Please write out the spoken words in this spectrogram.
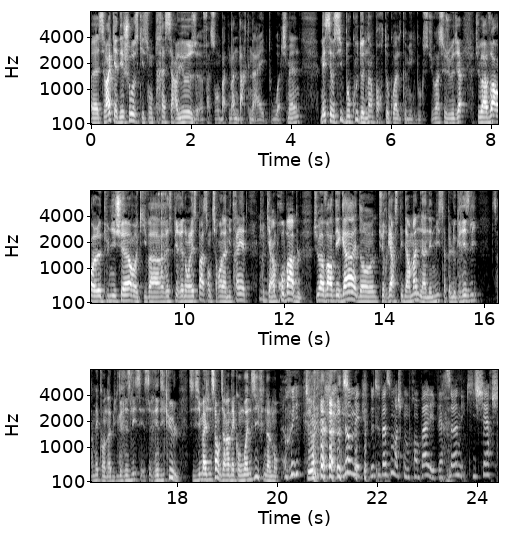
euh, c'est vrai qu'il y a des choses qui sont très sérieuses, euh, façon Batman Dark Knight ou Watchmen, mais c'est aussi beaucoup de n'importe quoi le comic books. Tu vois ce que je veux dire? Tu vas avoir euh, le Punisher euh, qui va respirer dans l'espace en tirant la mitraillette, truc qui est improbable. Tu vas avoir des gars, dans, tu regardes Spider-Man, il a un ennemi s'appelle le Grizzly. C'est un mec en habit grizzly, c'est ridicule. Si tu imagines ça, on dirait un mec en onesie finalement. Oui. Tu vois? Non, mais de toute façon, moi, je comprends pas les personnes qui cherchent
